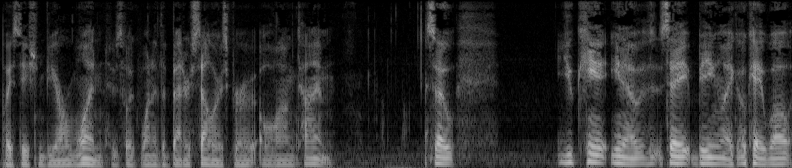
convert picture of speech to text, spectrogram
PlayStation VR One, who's like one of the better sellers for a long time. So you can't, you know, say being like, okay, well,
